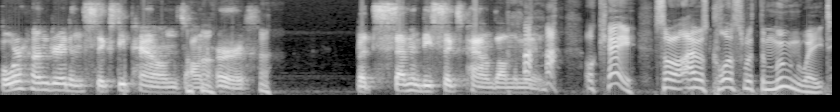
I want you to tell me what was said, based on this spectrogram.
460 pounds on. Earth, but 76 pounds on the moon. Okay, so I was close with the moon weight.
